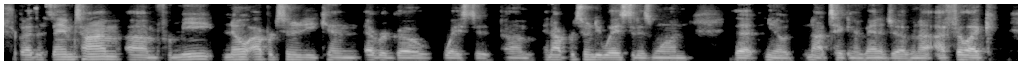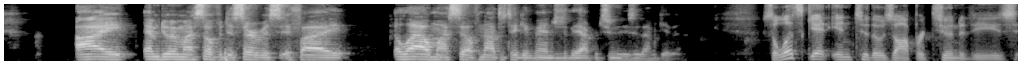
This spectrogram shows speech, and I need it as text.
Sure. But at the same time, um, for me, no opportunity can ever go wasted. Um, an opportunity wasted is one that you know not taken advantage of, and I, I feel like I am doing myself a disservice if I allow myself not to take advantage of the opportunities that I'm given. So let's get into those opportunities.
